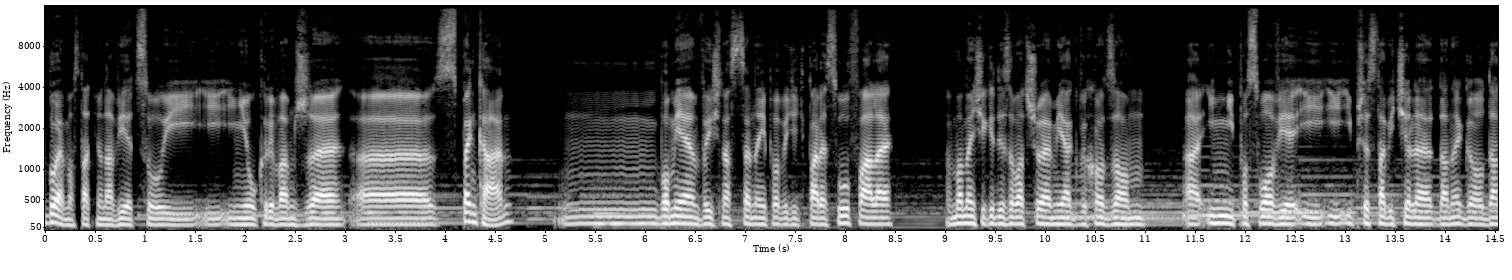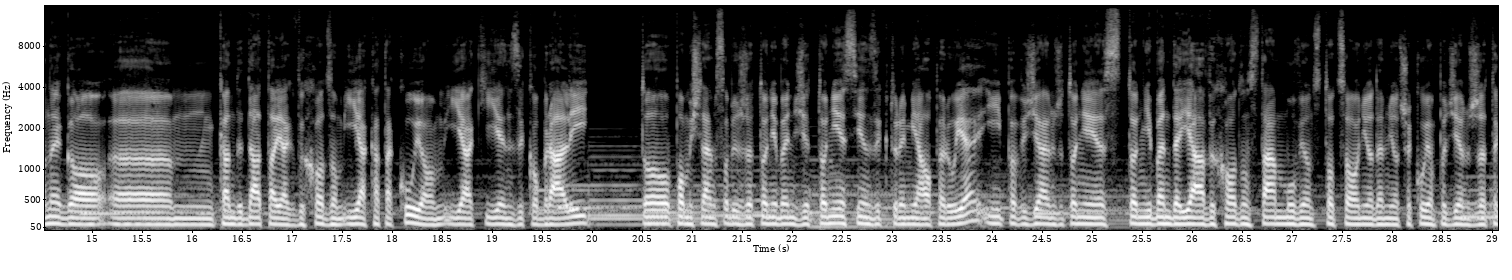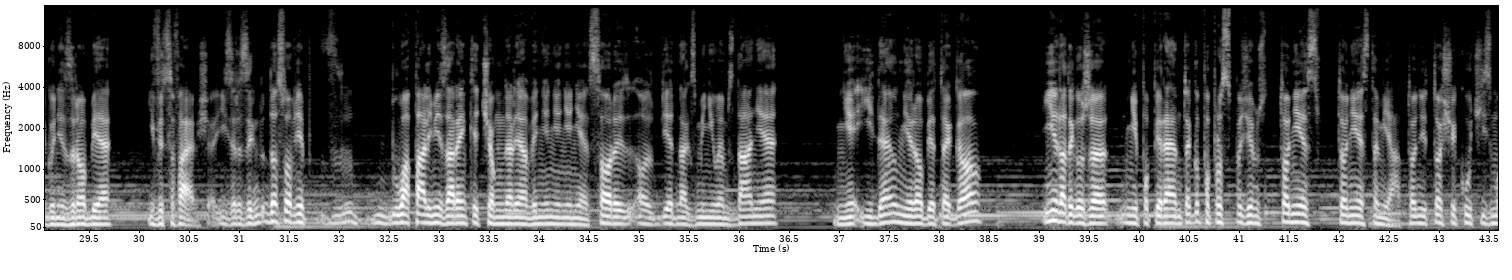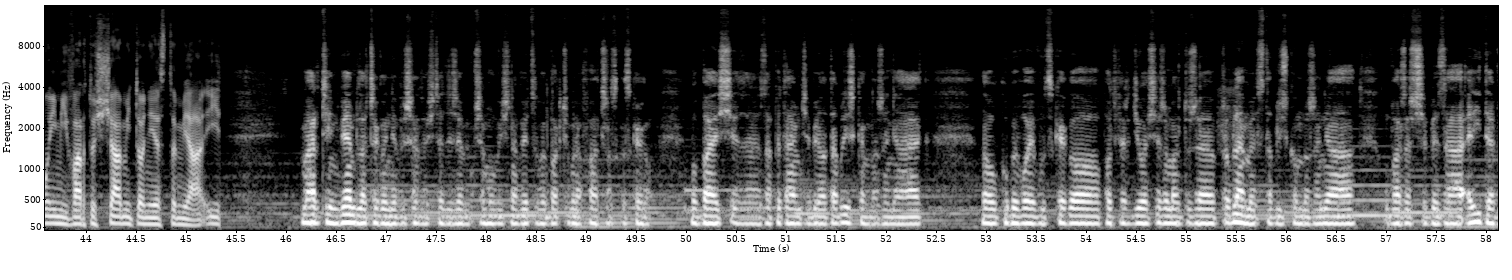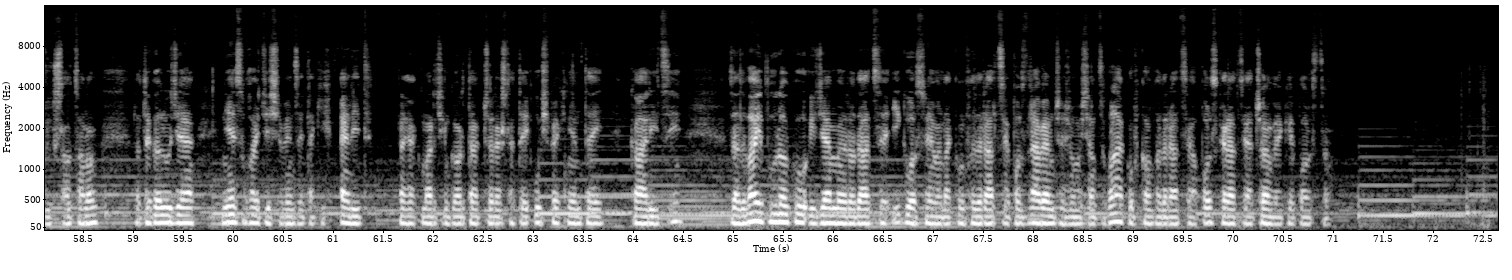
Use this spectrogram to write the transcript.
byłem ostatnio na wiecu i, i, i nie ukrywam, że e, spękałem, mm, bo miałem wyjść na scenę i powiedzieć parę słów, ale w momencie, kiedy zobaczyłem, jak wychodzą e, inni posłowie i, i, i przedstawiciele danego, danego em, kandydata, jak wychodzą i jak atakują, i jaki język obrali, to pomyślałem sobie, że to nie będzie, to nie jest język, którym ja operuję i powiedziałem, że to nie jest, to nie będę ja wychodząc tam, mówiąc to, co oni ode mnie oczekują, powiedziałem, że tego nie zrobię i wycofałem się i zrezygnowałem. Dosłownie łapali mnie za rękę, ciągnęli, ja nie, nie, nie, nie, sorry, o, jednak zmieniłem zdanie, nie idę, nie robię tego. I nie dlatego, że nie popierałem tego, po prostu powiedziałem, że to nie, jest, to nie jestem ja, to, nie, to się kłóci z moimi wartościami, to nie jestem ja. I Marcin, wiem dlaczego nie wyszedłeś wtedy, żeby przemówić na wiecu wyborczym Rafała Trzaskowskiego, bo bałeś się, że zapytałem Ciebie o tabliczkę mnożenia, a jak na Kuby Wojewódzkiego potwierdziło się, że masz duże problemy z tabliczką mnożenia, uważasz siebie za elitę wykształconą, dlatego ludzie, nie słuchajcie się więcej takich elit, tak jak Marcin Gortak czy reszta tej uśmiechniętej koalicji. Za dwa i pół roku idziemy, rodacy, i głosujemy na Konfederację. Pozdrawiam, cześć miesiącu Polaków, Konfederacja, Polska Racja, czołem wielkiej Polsce.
